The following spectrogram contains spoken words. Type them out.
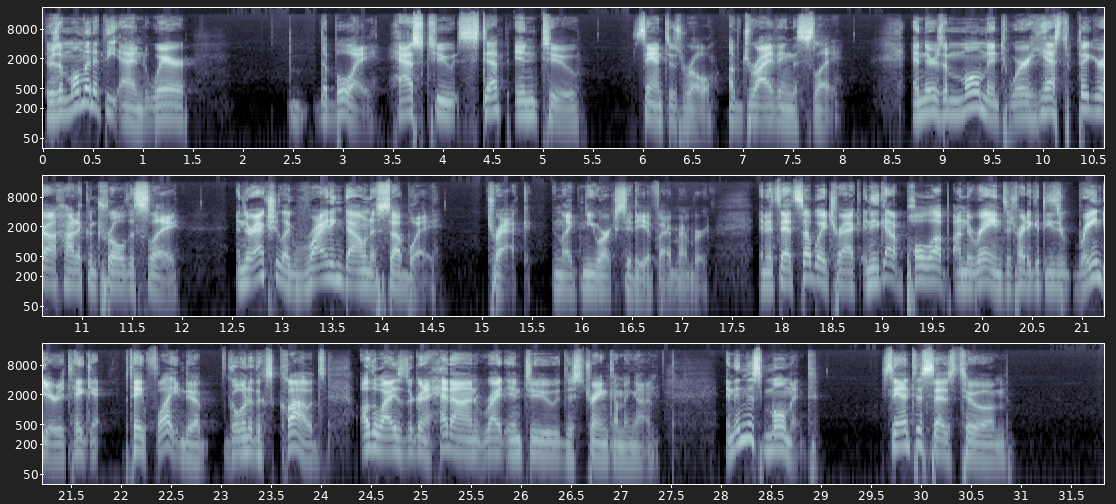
There's a moment at the end where the boy has to step into Santa's role of driving the sleigh. And there's a moment where he has to figure out how to control the sleigh. And they're actually like riding down a subway track in like New York City, if I remember. And it's that subway track, and he's got to pull up on the reins to try to get these reindeer to take take flight and to go into the clouds. Otherwise, they're going to head on right into this train coming on. And in this moment, Santa says to him,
